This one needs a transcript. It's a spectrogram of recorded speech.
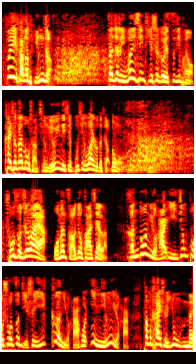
非常的平整。在这里温馨提示各位司机朋友，开车在路上请留意那些不幸乱入的小动物。除此之外啊，我们早就发现了很多女孩已经不说自己是一个女孩或一名女孩，她们开始用眉。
